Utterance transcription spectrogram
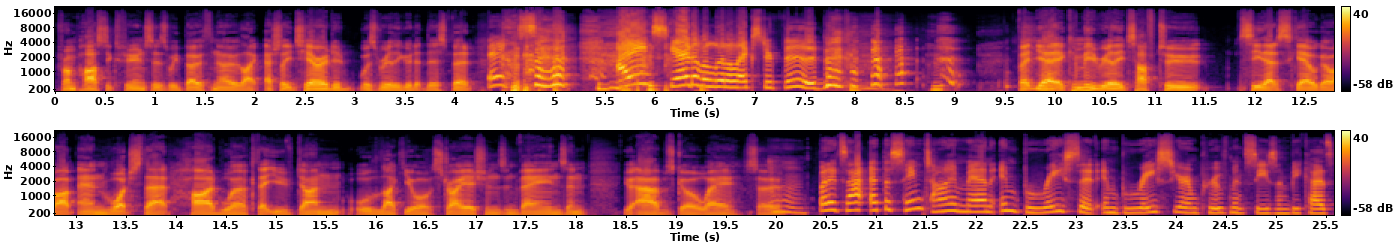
from past experiences, we both know like actually Tyarra did was really good at this, but thanks. I ain't scared of a little extra food. but yeah, it can be really tough to see that scale go up and watch that hard work that you've done, all like your striations and veins and your abs go away. So, mm-hmm. but it's at, at the same time, man, embrace it. Embrace your improvement season because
